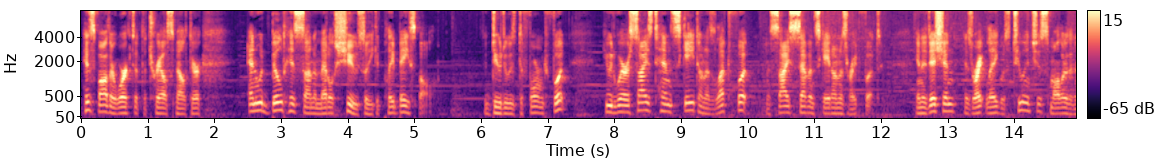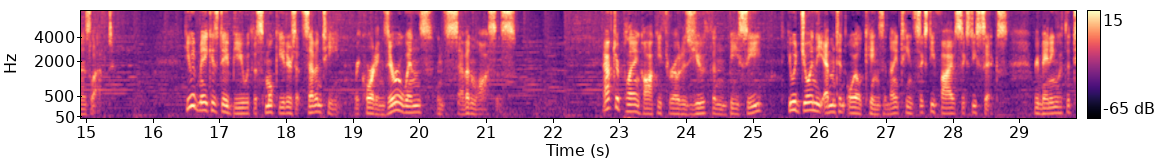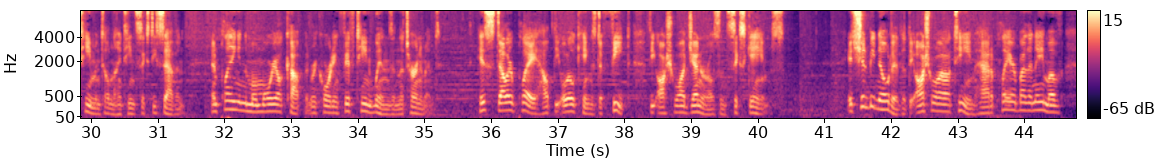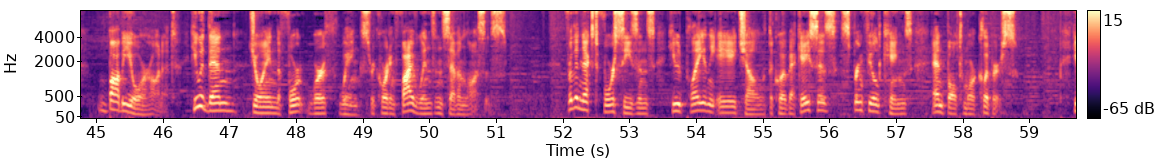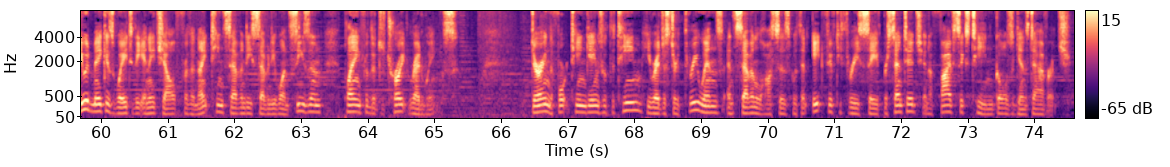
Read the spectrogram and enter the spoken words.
His father worked at the Trail Smelter and would build his son a metal shoe so he could play baseball. Due to his deformed foot, he would wear a size 10 skate on his left foot and a size 7 skate on his right foot. In addition, his right leg was 2 inches smaller than his left. He would make his debut with the Smoke Eaters at 17, recording 0 wins and 7 losses. After playing hockey throughout his youth in BC, he would join the Edmonton Oil Kings in 1965 66, remaining with the team until 1967, and playing in the Memorial Cup and recording 15 wins in the tournament. His stellar play helped the Oil Kings defeat the Oshawa Generals in six games. It should be noted that the Oshawa team had a player by the name of Bobby Orr on it. He would then join the Fort Worth Wings, recording five wins and seven losses. For the next four seasons, he would play in the AHL with the Quebec Aces, Springfield Kings, and Baltimore Clippers. He would make his way to the NHL for the 1970 71 season, playing for the Detroit Red Wings. During the 14 games with the team, he registered 3 wins and 7 losses with an 853 save percentage and a 516 goals against average.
